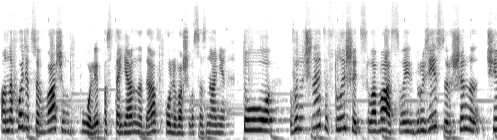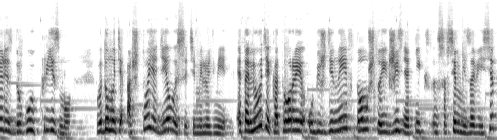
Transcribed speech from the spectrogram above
он находится в вашем поле постоянно, да, в поле вашего сознания, то вы начинаете слышать слова своих друзей совершенно через другую призму. Вы думаете, а что я делаю с этими людьми? Это люди, которые убеждены в том, что их жизнь от них совсем не зависит.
